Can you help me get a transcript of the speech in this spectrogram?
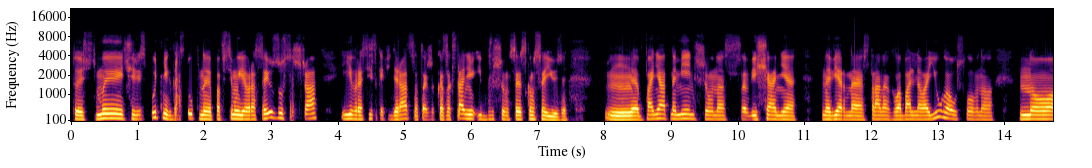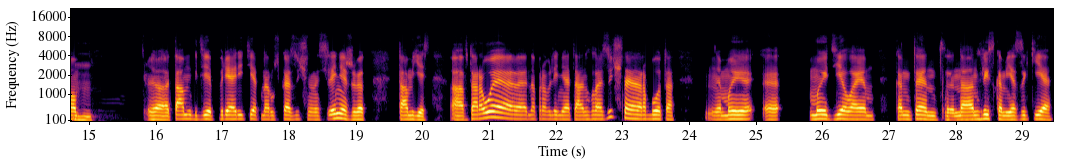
То есть мы через спутник доступны по всему Евросоюзу, США и в Российской Федерации, а также в Казахстане и бывшем Советском Союзе. Понятно, меньше у нас вещания, наверное, в странах глобального юга условного, но угу. там, где приоритет на русскоязычное население живет, там есть. А второе направление – это англоязычная работа. Мы, э, мы делаем контент на английском языке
